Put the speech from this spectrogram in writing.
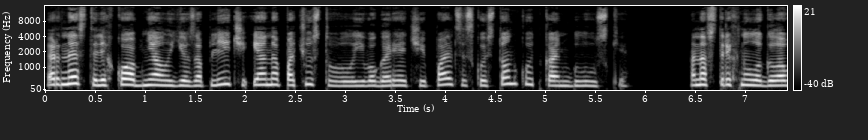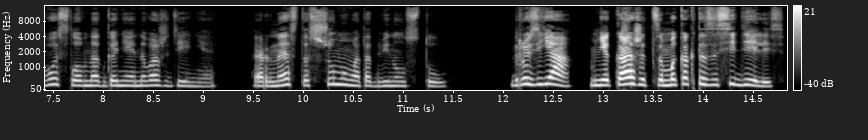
Эрнесто легко обнял ее за плечи, и она почувствовала его горячие пальцы сквозь тонкую ткань блузки. Она встряхнула головой, словно отгоняя наваждение. Эрнесто с шумом отодвинул стул. «Друзья, мне кажется, мы как-то засиделись.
